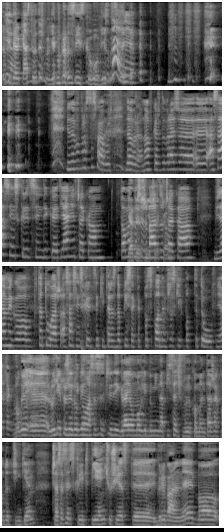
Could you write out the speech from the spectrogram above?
To Ja. Fidel Castro też pewnie po rosyjsku mówił. Totalnie. Nie no, po prostu słabo. słabość. Dobra, no w każdym razie y, Assassin's Creed Syndicate ja nie czekam. Tomek Ja myślę, że bardzo czekam. czeka. Widziałam jego tatuaż Assassin's Creed, taki teraz dopisek, tak pod spodem wszystkich podtytułów, nie? Tak wygląda. e, ludzie, którzy lubią Assassin's Creed i grają, mogliby mi napisać w komentarzach pod odcinkiem, czy Assassin's Creed 5 już jest e, grywalny, bo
